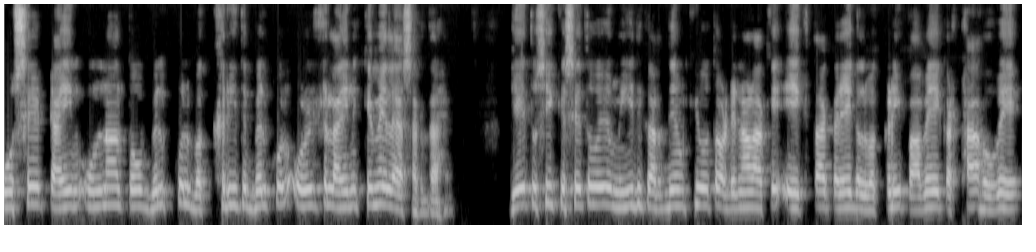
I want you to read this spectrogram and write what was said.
ਉਸੇ ਟਾਈਮ ਉਹਨਾਂ ਤੋਂ ਬਿਲਕੁਲ ਵੱਖਰੀ ਤੇ ਬਿਲਕੁਲ ਉਲਟ ਲਾਈਨ ਕਿਵੇਂ ਲੈ ਸਕਦਾ ਹੈ? ਜੇ ਤੁਸੀਂ ਕਿਸੇ ਤੋਂ ਇਹ ਉਮੀਦ ਕਰਦੇ ਹੋ ਕਿ ਉਹ ਤੁਹਾਡੇ ਨਾਲ ਆ ਕੇ ਏਕਤਾ ਕਰੇ, ਗਲਵੱਕੜੀ ਪਾਵੇ, ਇਕੱਠਾ ਹੋਵੇ,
